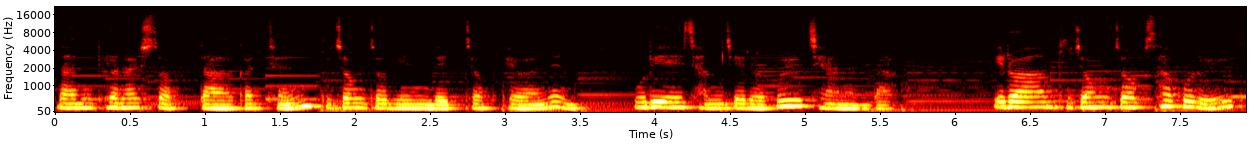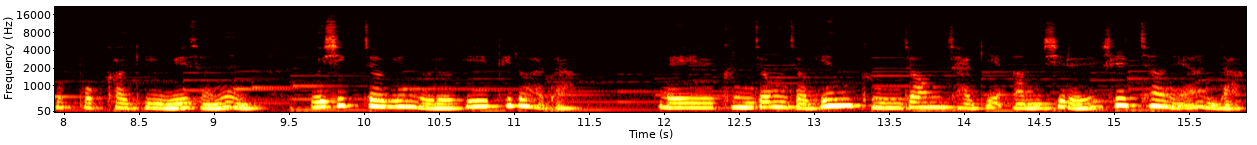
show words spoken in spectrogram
나는 변할 수 없다. 같은 부정적인 내적 대화는 우리의 잠재력을 제한한다. 이러한 부정적 사고를 극복하기 위해서는 의식적인 노력이 필요하다. 매일 긍정적인 긍정 자기 암시를 실천해야 한다.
